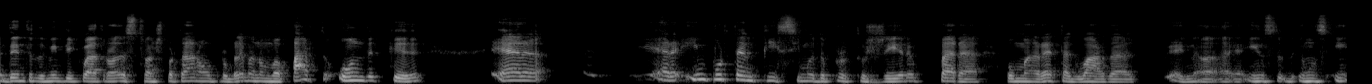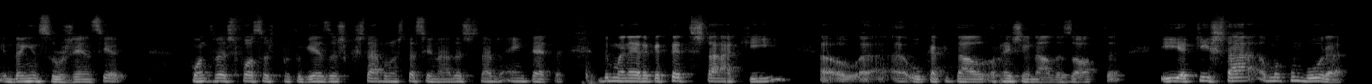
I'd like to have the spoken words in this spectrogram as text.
dentro de 24 horas se transportaram o problema numa parte onde que era era importantíssimo de proteger para uma retaguarda eh, da insurgência contra as forças portuguesas que estavam estacionadas sabes, em Teta. De maneira que Teta está aqui, o capital regional da Zota, e aqui está uma cumbura,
